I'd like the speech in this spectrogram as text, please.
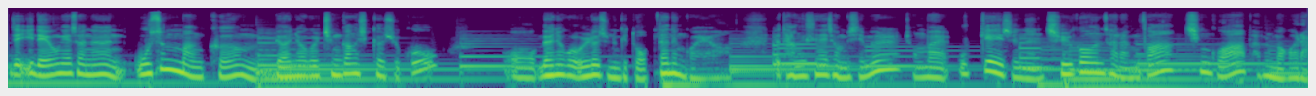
이제 이 내용에서는 웃음만큼 면역을 증강시켜 주고 어 면역을 올려주는 게 또 없다는 거예요. 그 당신의 점심을 정말 웃게 해 주는 즐거운 사람과 친구와 밥을 먹어라.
